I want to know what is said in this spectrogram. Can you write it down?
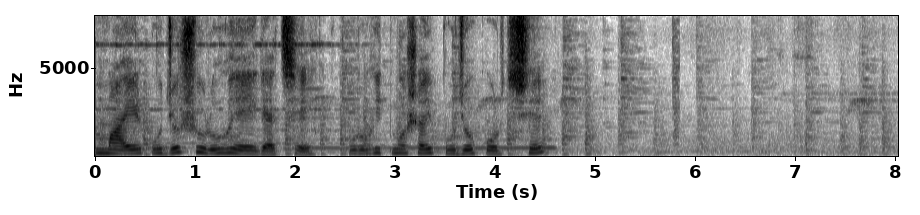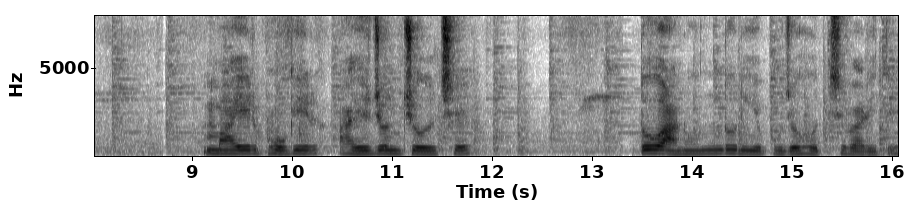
মায়ের পুজো শুরু হয়ে গেছে। পুরোহিত মশাই পুজো করছে। মায়ের ভোগের আয়োজন চলছে। তো আনন্দ নিয়ে পুজো হচ্ছে বাড়িতে।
